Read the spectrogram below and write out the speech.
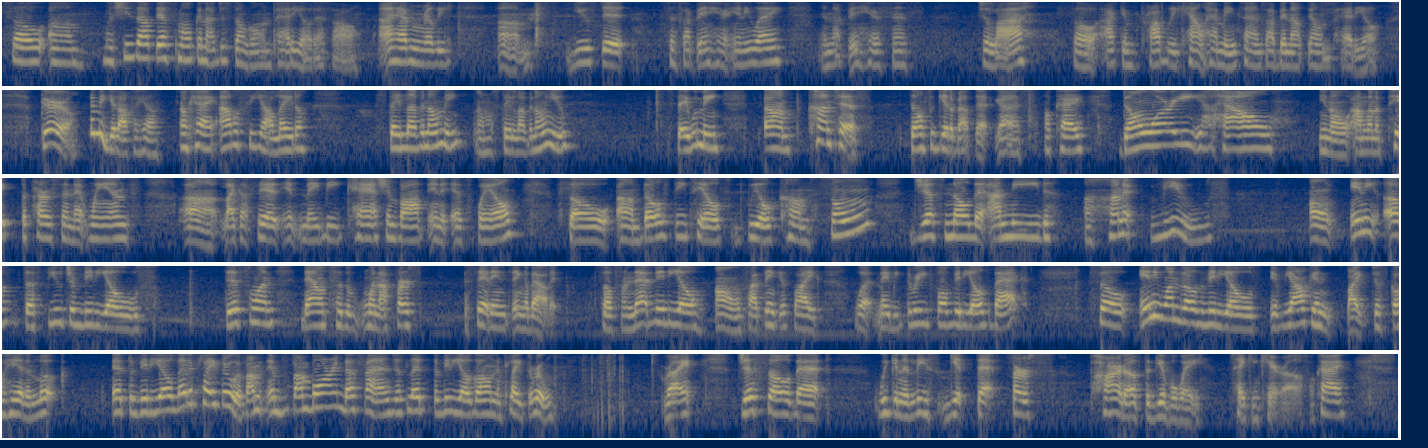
So, um, when she's out there smoking, I just don't go on the patio. That's all. I haven't really um, used it since I've been here anyway. And I've been here since July. So, I can probably count how many times I've been out there on the patio. Girl, let me get off of here. Okay, I will see y'all later. stay loving on me. I'm gonna stay loving on you. Stay with me. Um, contest. Don't forget about that, guys. Okay. Don't worry how you know I'm gonna pick the person that wins. Uh, like I said, it may be cash involved in it as well. So um, those details will come soon. Just know that I need a hundred views on any of the future videos this one down to the when I first said anything about it so from that video on so I think it's like what maybe three four videos back so any one of those videos if y'all can like just go ahead and look at the video let it play through if I'm if I'm boring that's fine just let the video go on and play through right just so that we can at least get that first part of the giveaway taken care of, okay?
